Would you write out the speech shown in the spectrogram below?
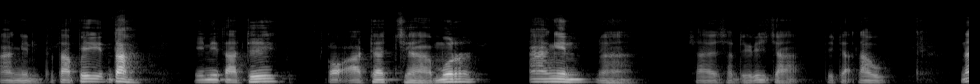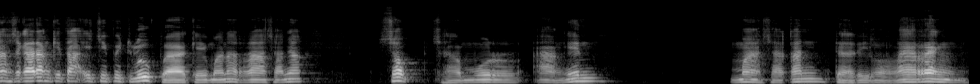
angin. Tetapi entah ini tadi kok ada jamur angin. Nah, saya sendiri tidak tahu. Nah, sekarang kita icipi dulu bagaimana rasanya sop jamur angin masakan dari lereng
